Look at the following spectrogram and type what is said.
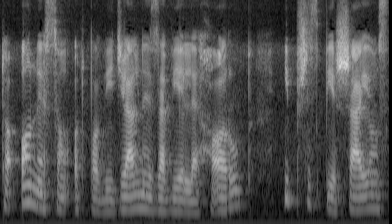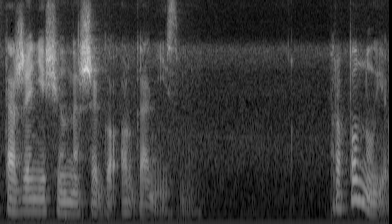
to one są odpowiedzialne za wiele chorób i przyspieszają starzenie się naszego organizmu. Proponuję.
